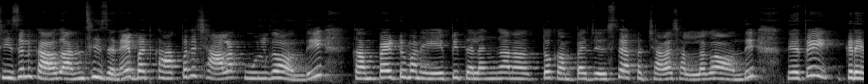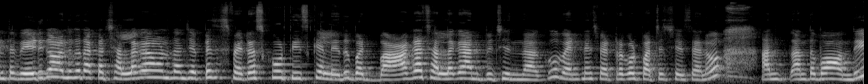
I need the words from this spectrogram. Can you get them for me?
సీజన్ కాదు అన్ సీజనే బట్ కాకపోతే చాలా కూల్గా ఉంది. కంపేర్ టు మన ఏపీ తెలంగాణతో కంపేర్ చేస్తే అక్కడ చాలా చల్లగా ఉంది. నేనైతే ఇక్కడ ఇంత వేడిగా ఉంది కదా అక్కడ చల్లగా ఉండదని చెప్పేసి స్వెటర్స్ కూడా తీసుకెళ్ళలేదు బట్ బాగా చల్లగా అనిపించింది నాకు. వెంటనే స్వెటర్ కూడా పర్చేస్ చేశాను. అంత అంత బాగుంది.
